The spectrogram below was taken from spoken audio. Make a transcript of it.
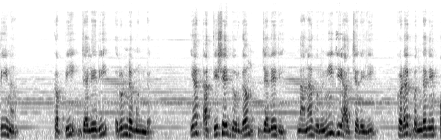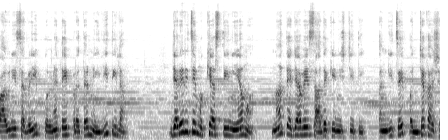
तीन कपी जलेरी रुंडमुंड. यात अतिशय दुर्गम जलेरी नाना गुरुनी जी आचरेली कडक बंधने पाळूनी सगळी पूर्णते प्रत नेली तिला. जलेरीचे मुख्य असती नियम न त्याजावे साधके निश्चिती अंगीचे पंचकाश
